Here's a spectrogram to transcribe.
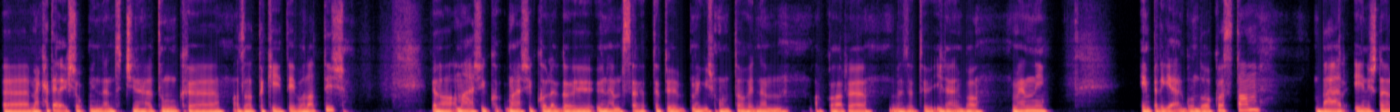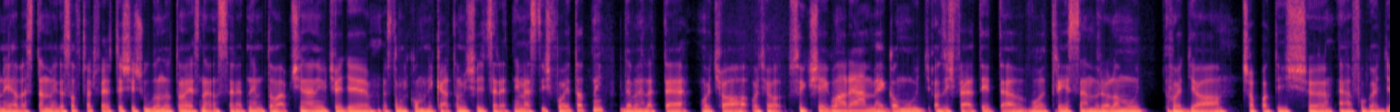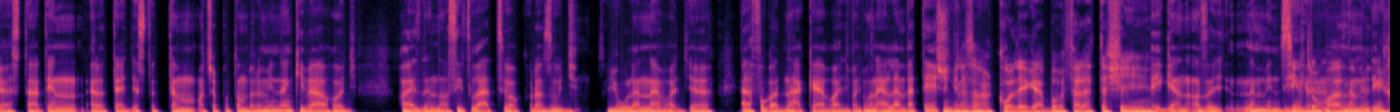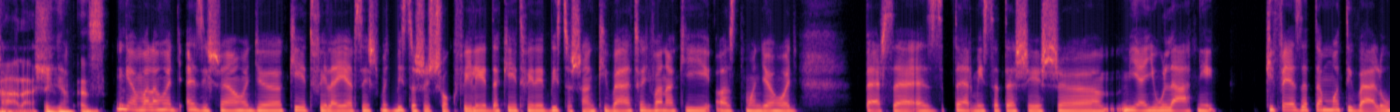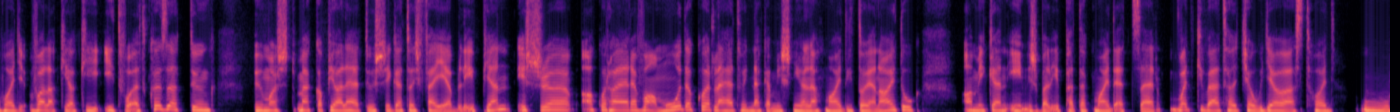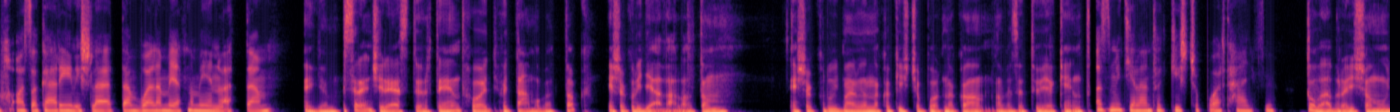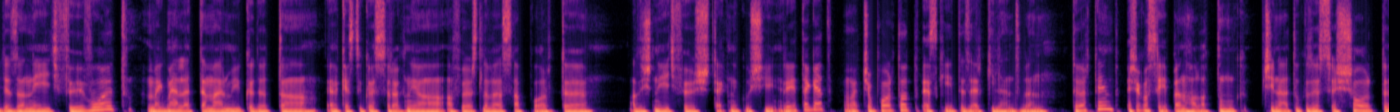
meg hát elég sok mindent csináltunk az alatt a két év alatt is, a másik, másik kollega, ő, ő nem szeretett, ő meg is mondta, hogy nem akar vezető irányba menni. Én pedig elgondolkoztam, bár én is nagyon élveztem még a szoftverfejlesztést, és úgy gondoltam, hogy ezt nagyon szeretném tovább csinálni, úgyhogy ezt amúgy kommunikáltam is, hogy szeretném ezt is folytatni, de mellette, hogyha, hogyha szükség van rá, meg amúgy az is feltétel volt részemről amúgy, hogy a csapat is elfogadja ezt. Tehát én előtte egyeztettem a csapaton belül mindenkivel, hogy ha ez lenne a szituáció, akkor az úgy jó lenne, vagy elfogadnák-e, vagy, vagy van ellenvetés. Igen, ez a kollégából felettesi Igen, az egy nem mindig, szindróma, nem, nem mindig igen. hálás. Igen. Ez... igen, valahogy ez is olyan, hogy kétféle érzés, vagy biztos, hogy sokfélét, de kétfélét biztosan kivált, hogy van, aki azt mondja, hogy persze ez természetes, és milyen jó látni, kifejezetten motiváló, hogy valaki, aki itt volt közöttünk, ő most megkapja a lehetőséget, hogy feljebb lépjen, és akkor, ha erre van mód, akkor lehet, hogy nekem is nyílnak majd itt olyan ajtók, amiken én is beléphetek majd egyszer. Vagy kiválthatja ugye azt, hogy ú, az akár én is lehettem volna, miért nem én lettem. Igen. Szerencsére ez történt, hogy, hogy támogattak, és akkor így elvállaltam és akkor úgy már annak a kis csoportnak a, a vezetőjeként. Az mit jelent, hogy kis csoport, hány fő? Továbbra is amúgy ez a négy fő volt, meg mellette már működött, a, elkezdtük összerakni a, a First Level Support, az is négy fős technikusi réteget, vagy csoportot, ez 2009-ben történt, és akkor szépen haladtunk, csináltuk az összes sort,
